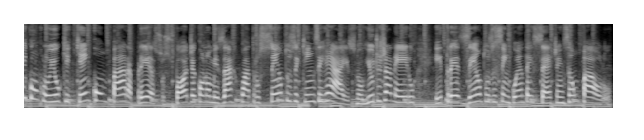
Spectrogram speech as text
e concluiu que quem compara preços pode economizar 415 reais no Rio de Janeiro e R$ 357 em São Paulo.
